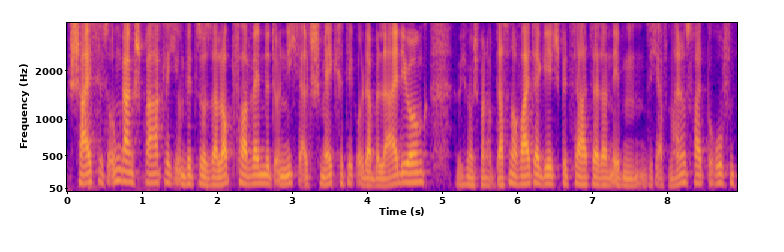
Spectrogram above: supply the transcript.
Scheiße ist umgangssprachlich und wird so salopp verwendet und nicht als Schmähkritik oder Beleidigung. Da bin ich mal gespannt, ob das noch weitergeht. Spitzer hat er dann eben sich auf Meinungsfreiheit berufen.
